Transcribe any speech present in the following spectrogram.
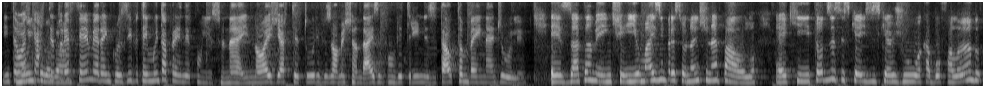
Então, muito acho que a arquitetura legal. efêmera, inclusive, tem muito a aprender com isso, né? E nós de arquitetura e visual merchandising com vitrines e tal também, né, Julie? Exatamente. E o mais impressionante, né, Paulo, é que todos esses cases que a Ju acabou falando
